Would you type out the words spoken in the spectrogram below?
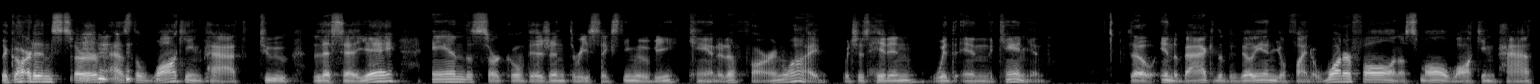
The gardens serve as the walking path to Le Cellier and the Circle Vision 360 movie, Canada Far and Wide, which is hidden within the canyon. So, in the back of the pavilion, you'll find a waterfall and a small walking path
